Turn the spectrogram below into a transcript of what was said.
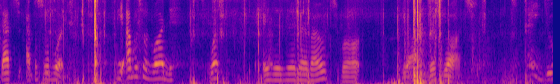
That's episode one. The episode one. What is it about? Well, yeah, just watch. Hey, dude.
